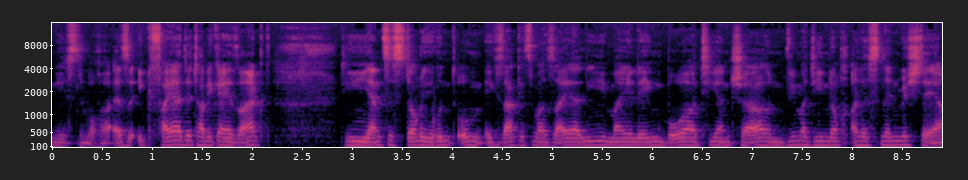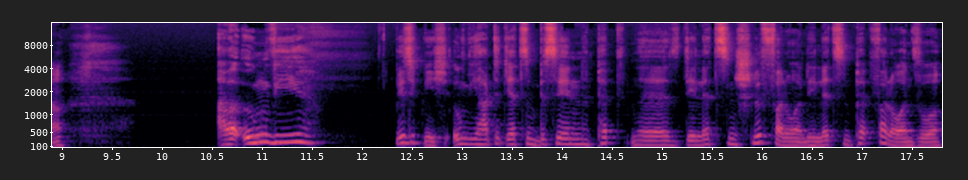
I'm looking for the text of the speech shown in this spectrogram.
nächsten Woche. Also ich feiere das, habe ich ja gesagt. Die ganze Story rund um, ich sag jetzt mal Sayali, Mailing, Boa, Tian Cha und wie man die noch alles nennen möchte, ja. Aber irgendwie weiß ich nicht, irgendwie hattet jetzt ein bisschen Pep, äh, den letzten Schliff verloren, den letzten Pep verloren, so.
